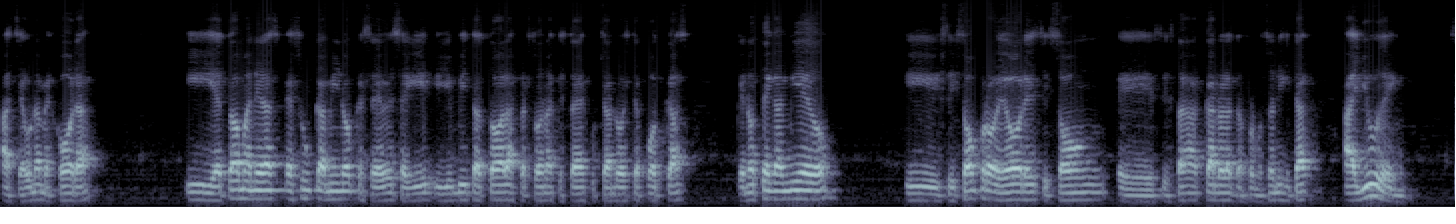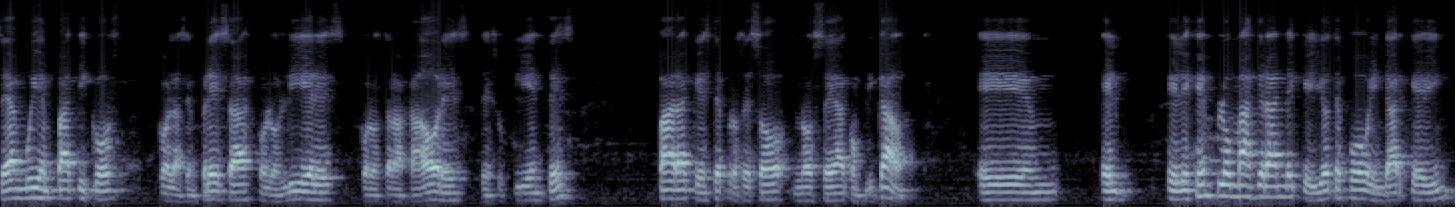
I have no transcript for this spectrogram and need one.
hacia una mejora, y de todas maneras es un camino que se debe seguir y yo invito a todas las personas que están escuchando este podcast que no tengan miedo y si son proveedores, si son, eh, si están a cargo de la transformación digital, ayuden, sean muy empáticos con las empresas, con los líderes, con los trabajadores de sus clientes para que este proceso no sea complicado. Eh, el, el ejemplo más grande que yo te puedo brindar, Kevin,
